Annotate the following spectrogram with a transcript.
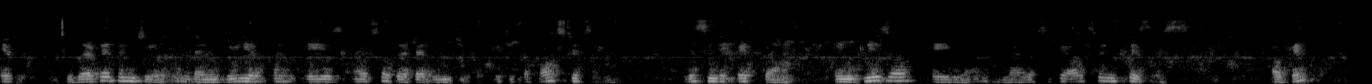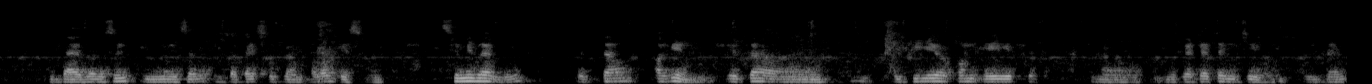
if greater than 0, then dv upon a is also greater than 0. It is a positive sign. This indicates that increase of area velocity also increases. Okay. Divergent nozzle is the best example of this one. Similarly, if the again if the uh, dV upon A if uh, greater than zero, then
